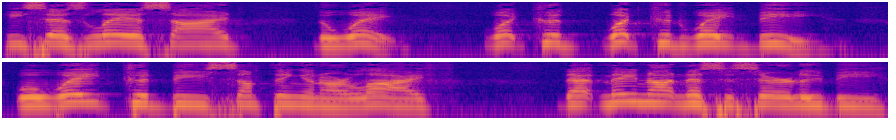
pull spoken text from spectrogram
he says, lay aside the weight. What could, what could weight be? Well, weight could be something in our life that may not necessarily be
